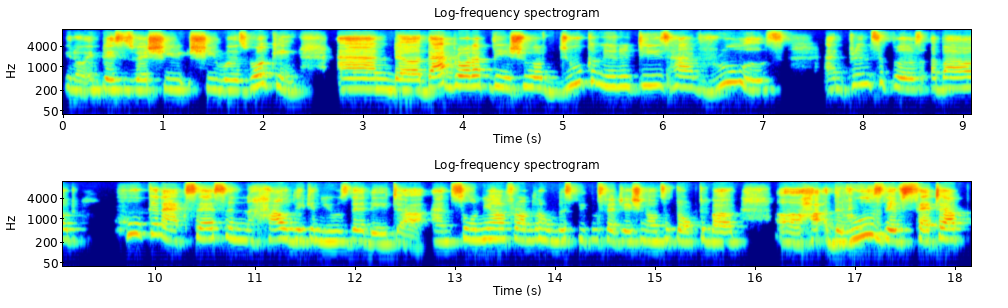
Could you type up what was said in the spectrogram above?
you know, in places where she she was working, and uh, that brought up the issue of do communities have rules and principles about who can access and how they can use their data. And Sonia from the Homeless People's Federation also talked about uh, how, the rules they've set up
